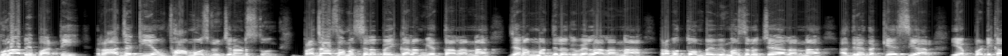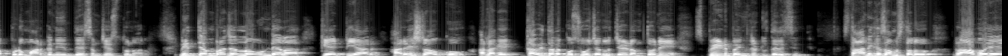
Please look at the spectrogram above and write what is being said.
గులాబీ పార్టీ రాజకీయం ఫామ్ హౌస్ నుంచి నడుస్తోంది. ప్రజా సమస్యలపై గలం ఎత్తాలన్నా జనం మధ్యలోకి వెళ్ళాలన్నా ప్రభుత్వంపై విమర్శలు చేయాలన్నా అధినేత కేసీఆర్ ఎప్పటికప్పుడు మార్గనిర్దేశం చేస్తున్నారు. నిత్యం ప్రజల్లో ఉండేలా కేటీఆర్ హరీష్ రావుకు అలాగే కవితలకు సూచనలు చేయడంతోనే స్పీడ్ పెంచినట్లు తెలిసింది. స్థానిక సంస్థలు రాబోయే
